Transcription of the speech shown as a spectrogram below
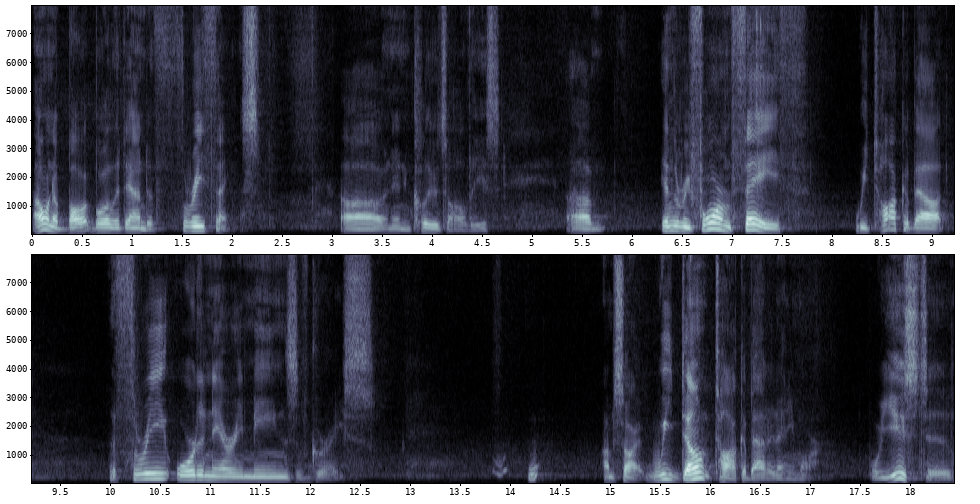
I want to boil it down to three things, uh, and it includes all these. Um, in the Reformed faith, we talk about the three ordinary means of grace. I'm sorry, we don't talk about it anymore. We used to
